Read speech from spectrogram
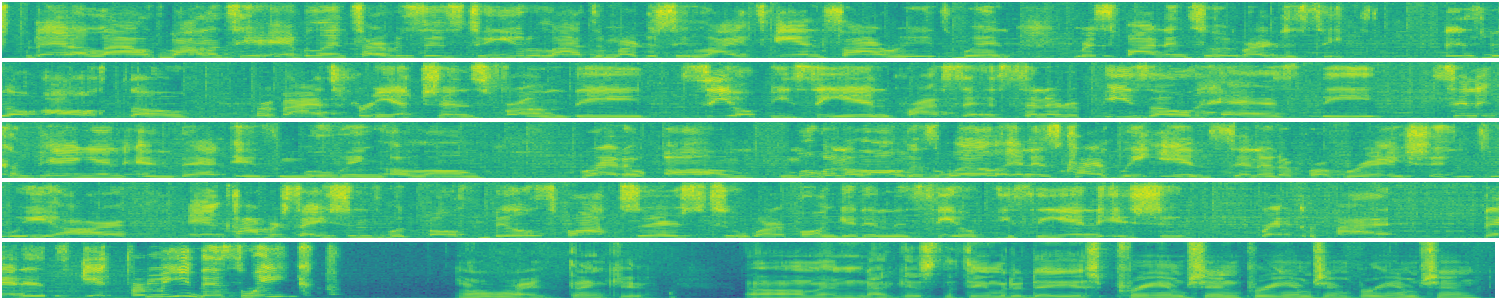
that allows volunteer ambulance services to utilize emergency lights and sirens when responding to emergencies. This bill also provides preemptions from the COPCN process. Senator Pizzo has the Senate companion, and that is moving along right um, moving along as well and is currently in Senate appropriations. We are in conversations with both bill sponsors to work on getting the COPCN issue rectified. That is it for me this week. All right, thank you. Um, and I guess the theme of the day is preemption, preemption, preemption.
